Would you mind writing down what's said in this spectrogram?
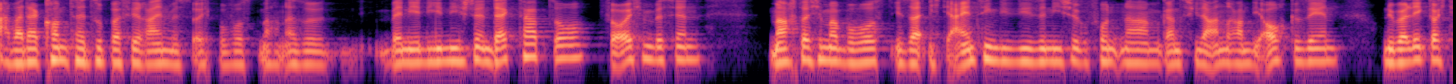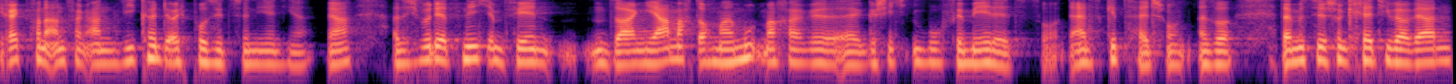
aber da kommt halt super viel rein, müsst ihr euch bewusst machen. Also, wenn ihr die Nische entdeckt habt, so für euch ein bisschen, macht euch immer bewusst, ihr seid nicht die Einzigen, die diese Nische gefunden haben. Ganz viele andere haben die auch gesehen. Und überlegt euch direkt von Anfang an, wie könnt ihr euch positionieren hier? Ja, also ich würde jetzt nicht empfehlen und sagen, ja, macht doch mal ein Mutmacher-Geschichtenbuch für Mädels. So, ja, das gibt's halt schon. Also da müsst ihr schon kreativer werden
